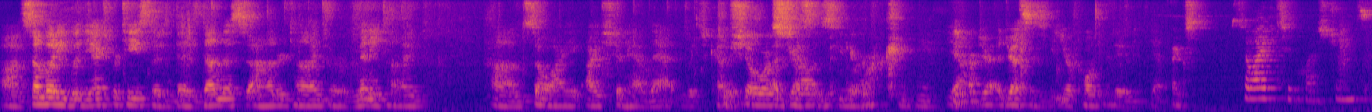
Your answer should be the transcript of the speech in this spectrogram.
Uh, somebody with the expertise that, has done this a hundred times or many times. Um, so I, I should have that, which kind To of show us how addresses to make it your- work. yeah, addresses your point, David, yeah. Thanks. So I have two questions.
